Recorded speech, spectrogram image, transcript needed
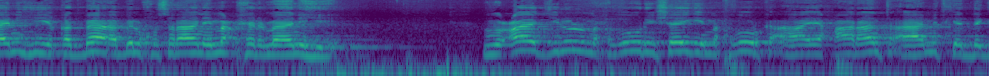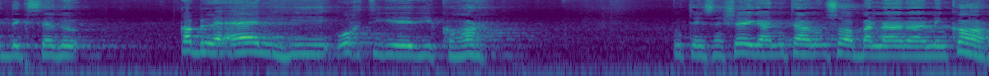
aanihi qad ba'a bilkhusraani mac xirmaanihi mucaajilu lmaxduuri shaygii maxduurka ahaa ee xaaraanta ahaa midka degdegsado qabla aanihi waqtigeedii ka hor intaysan shaygan intaanu u soo bannaanaanin ka hor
